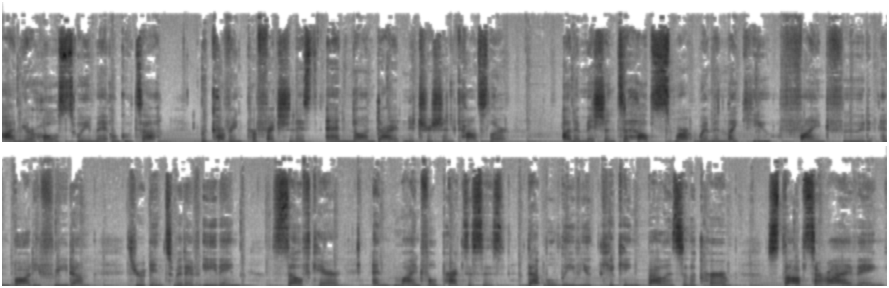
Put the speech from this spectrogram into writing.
I'm your host, Uime Oguta, recovering perfectionist and non diet nutrition counselor, on a mission to help smart women like you find food and body freedom through intuitive eating, self care, and mindful practices that will leave you kicking balance to the curb, stop surviving,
